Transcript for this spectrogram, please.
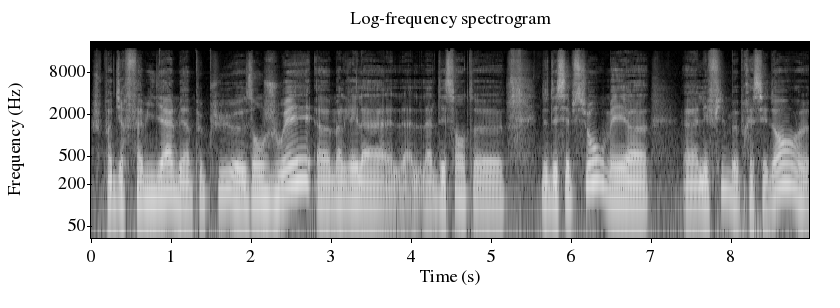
je veux pas dire familial, mais un peu plus euh, enjoué, euh, malgré la, descente de déception. Mais euh, les films précédents, euh,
